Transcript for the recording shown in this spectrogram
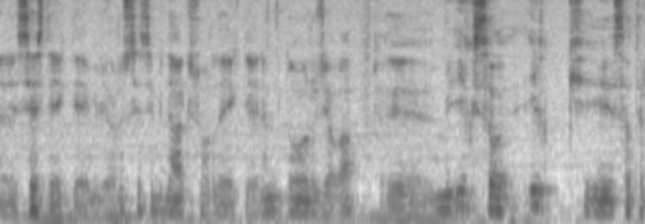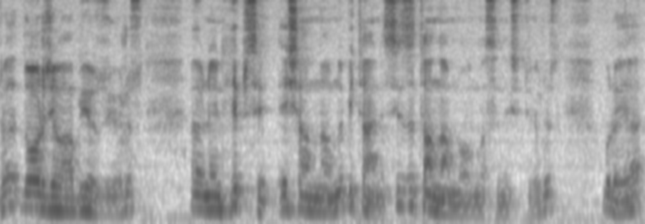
e, ses de ekleyebiliyoruz. Sesi bir dahaki soruda ekleyelim. Doğru cevap. E, ilk ilk e, satıra doğru cevabı yazıyoruz. Örneğin hepsi eş anlamlı bir tanesi zıt anlamlı olmasını istiyoruz. Buraya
